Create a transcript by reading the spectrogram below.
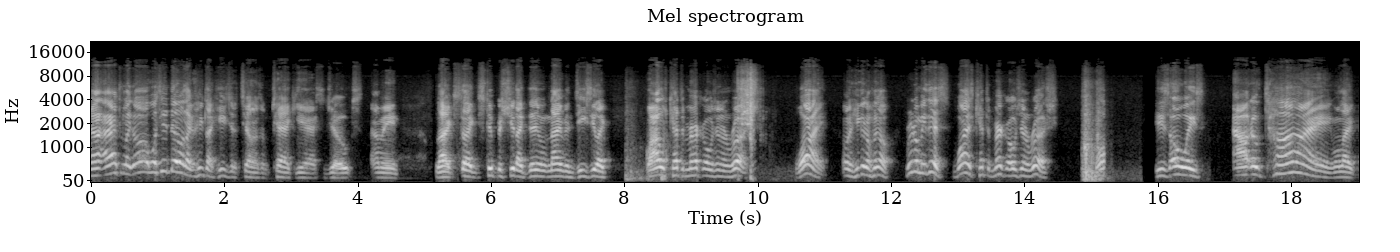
and I asked him like, "Oh, what's he doing?" Like he's like he's just telling some tacky ass jokes. I mean, like like stupid shit. Like they don't not even DC. Like why was Captain America always in a rush? Why? Oh, he gonna no, riddle me this. Why is Captain America always in a rush? He's always out of time. I'm like,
